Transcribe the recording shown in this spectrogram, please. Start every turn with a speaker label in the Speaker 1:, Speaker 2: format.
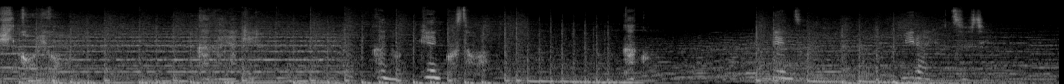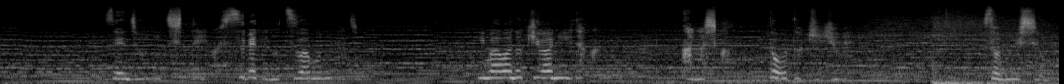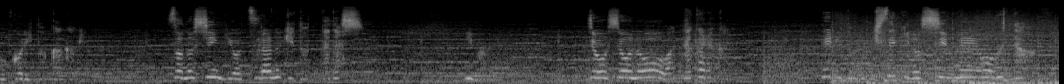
Speaker 1: 光が。輝ける。かの剣こそは。過去。現在未来を通じ戦場に散っていく全てのつわものたち。を今はの際に抱く悲しく尊き夢。その意志を誇りと掲げその真偽を貫けと正し今上昇の王は高らかに。手に取る奇跡の神明を歌う。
